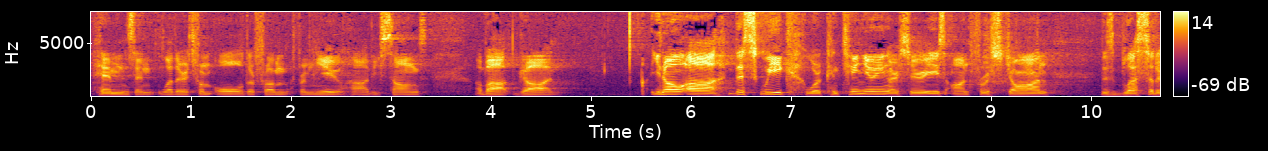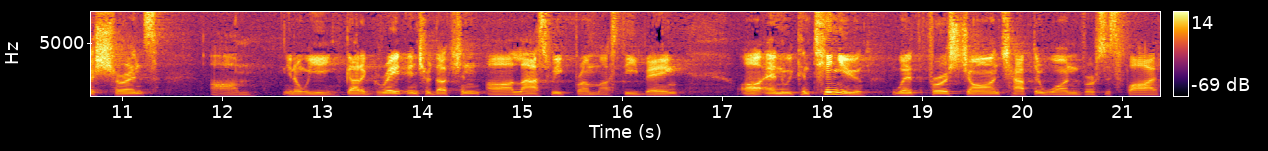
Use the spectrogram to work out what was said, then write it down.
hymns, and whether it's from old or from, from new, uh, these songs about God. You know, uh, this week we're continuing our series on First John, this blessed assurance. Um, you know, we got a great introduction uh, last week from uh, Steve Bang, uh, and we continue with First John chapter 1, verses 5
